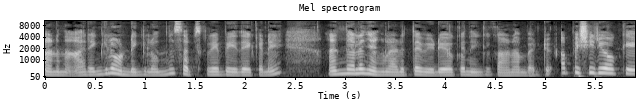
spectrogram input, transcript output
കാണുന്ന ആരെങ്കിലും ഉണ്ടെങ്കിൽ ഒന്ന് സബ്സ്ക്രൈബ് ചെയ്തേക്കണേ. എന്നാലും ഞങ്ങൾ അടുത്ത വീഡിയോ ഒക്കെ നിങ്ങൾക്ക് കാണാൻ പറ്റും. അപ്പോൾ ശരി ഓക്കേ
